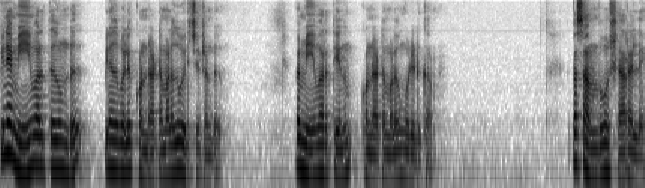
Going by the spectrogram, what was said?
പിന്നെ മീൻ വറുത്തതുണ്ട്. പിന്നെ അതുപോലെ കൊണ്ടാട്ടമുളക് പൊരിച്ചിട്ടുണ്ട്. അപ്പോൾ മീൻ വറുത്തിയതും കൊണ്ടാട്ടമുളകും കൂടി എടുക്കാം. അപ്പോൾ സംഭവം ഉഷാറല്ലേ?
